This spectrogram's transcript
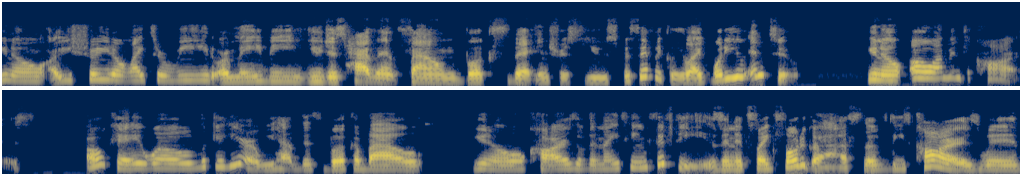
you know, are you sure you don't like to read? Or maybe you just haven't found books that interest you specifically. Like, what are you into? you know, oh, I'm into cars. Okay, well, look at here. We have this book about, you know, cars of the 1950s, and it's like photographs of these cars with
